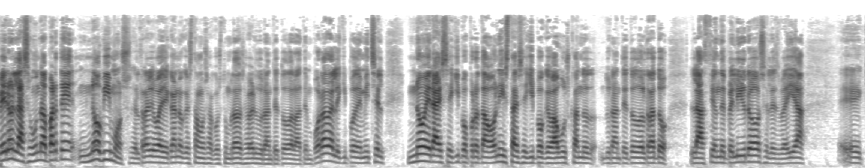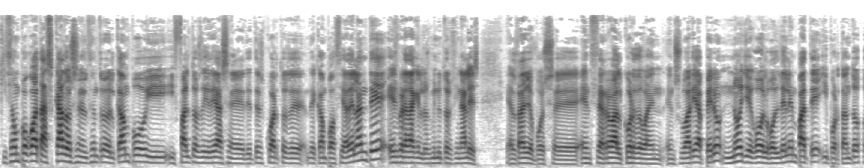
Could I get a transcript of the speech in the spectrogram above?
Pero en la segunda parte no vimos el Rayo Vallecano que estamos acostumbrados a ver durante toda la temporada. El equipo de Mitchell no era ese equipo protagonista, ese equipo que va buscando durante todo el rato la acción de peligro, se les veía eh, quizá un poco atascados en el centro del campo y, faltos de ideas eh, de tres cuartos de, campo hacia adelante. Es verdad que en los minutos finales el Rayo pues eh, encerró al Córdoba en, su área, pero no llegó el gol del empate y por tanto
